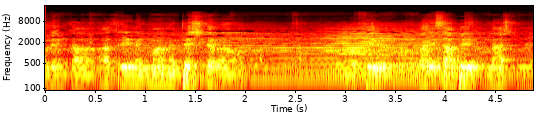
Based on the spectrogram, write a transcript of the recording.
प्रोग्राम का आखिरी नगमा मैं पेश कर रहा हूँ। और फिर भाई साहब एक लास्ट में।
